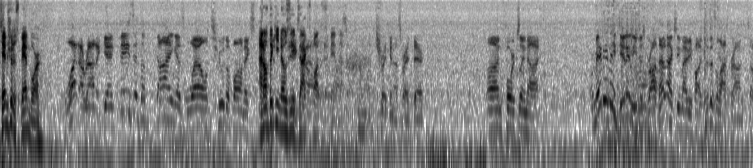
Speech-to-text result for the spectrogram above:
Tim should have spammed more. What a round again. Daze ends up dying as well to the bomb explosion. I don't think he knows the exact spot to spam that. Tricking us right there. Unfortunately not. Or maybe they didn't he just dropped. That actually might be possible This is the last round, so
